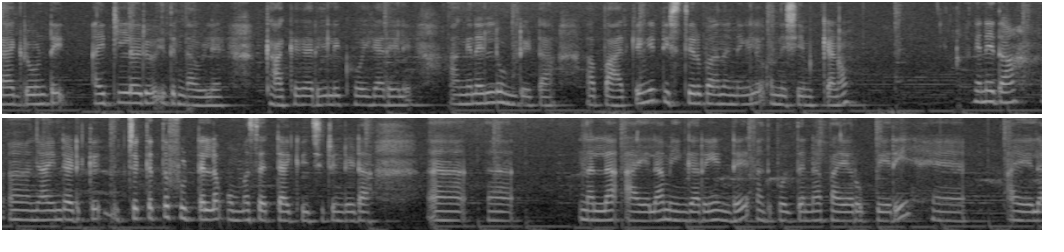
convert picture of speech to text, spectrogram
ബാക്ക്ഗ്രൗണ്ട് ആയിട്ടുള്ള ഒരു ഇതുണ്ടാവില്ലേ കാക്ക കരയിൽ കോഴി കരയിൽ അങ്ങനെയെല്ലാം ഉണ്ട് കേട്ടോ. അപ്പോൾ ആർക്കെങ്കിലും ഡിസ്റ്റർബ് ആണെന്നുണ്ടെങ്കിൽ ഒന്ന് ക്ഷമിക്കണം. അങ്ങനെ ഇതാ ഞാൻ അതിന്റെ അടുക്ക് ഉച്ചക്കത്തെ ഫുഡെല്ലാം ഉമ്മ സെറ്റാക്കി വെച്ചിട്ടുണ്ട് കേട്ടോ. നല്ല അയല മീൻകറി ഉണ്ട്. അതുപോലെ തന്നെ പയറുപ്പേരി അയല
